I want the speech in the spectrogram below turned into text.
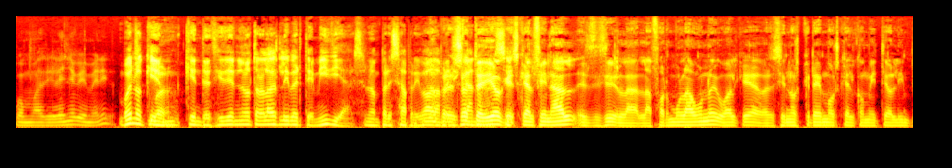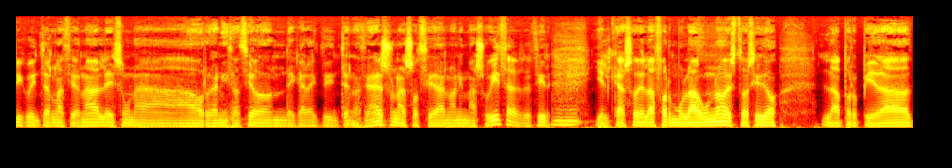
como madrileño, bienvenido. Bueno, quien, quien decide en el otro lado es Liberty Media, es una empresa privada. pero eso te digo que es que al final, es decir, la, Fórmula 1, igual que a ver si nos creemos que el Comité Olímpico Internacional es una organización de carácter internacional, es una sociedad anónima suiza, es decir, y el caso de la Fórmula 1, esto ha sido la propiedad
